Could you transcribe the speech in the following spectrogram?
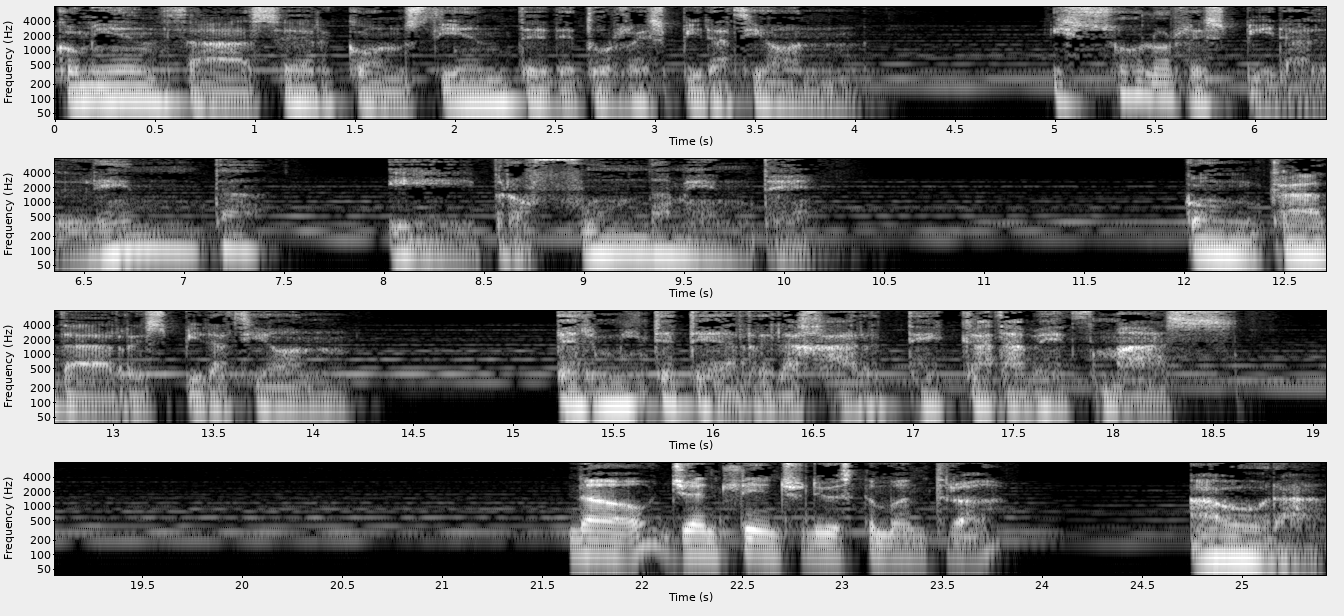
Comienza a ser consciente de tu respiración y solo respira lenta y profundamente. Con cada respiración, permítete relajarte cada vez más. Now, gently introduce the mantra. Ahora,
